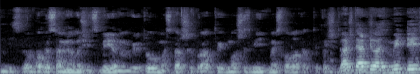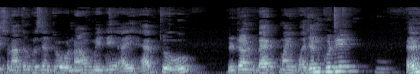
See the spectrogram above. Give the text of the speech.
in this Рупа sloka. Госвами, он очень смиренный, он говорит, о, мой старший брат, ты можешь изменить мои слова, как ты посчитаешь. But that нужным». was midday. Sanatana Goswami told, now midday I have to return back my bhajan kuti eh?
